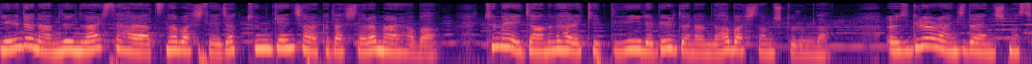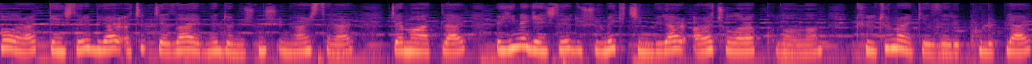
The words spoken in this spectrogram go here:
Yeni dönemde üniversite hayatına başlayacak tüm genç arkadaşlara merhaba. Tüm heyecanı ve hareketliliği ile bir dönem daha başlamış durumda. Özgür Öğrenci Dayanışması olarak gençleri birer açık cezaevine dönüşmüş üniversiteler, cemaatler ve yine gençleri düşürmek için birer araç olarak kullanılan kültür merkezleri, kulüpler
